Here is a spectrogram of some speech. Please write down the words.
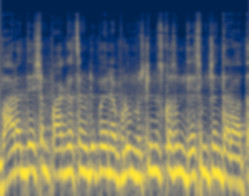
భారతదేశం పాకిస్తాన్ విడిపోయినప్పుడు ముస్లిమ్స్ కోసం దేశం ఇచ్చిన తర్వాత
